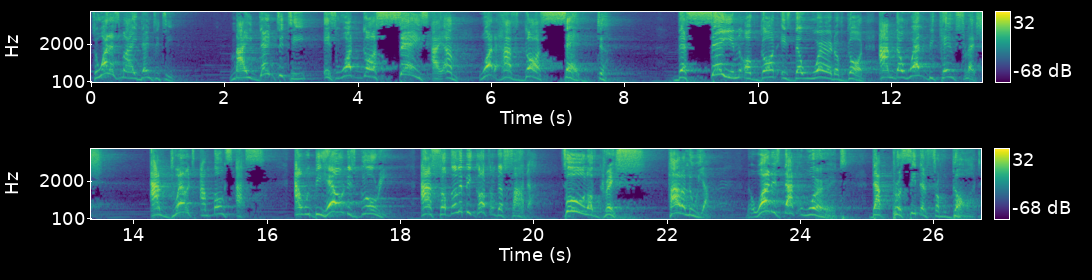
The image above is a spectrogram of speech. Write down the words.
So, what is my identity? My identity is what God says I am. What has God said? The saying of God is the word of God, and the word became flesh and dwelt amongst us, and we beheld his glory as of the only begotten of the Father, full of grace. Hallelujah. Now, what is that word that proceeded from God?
